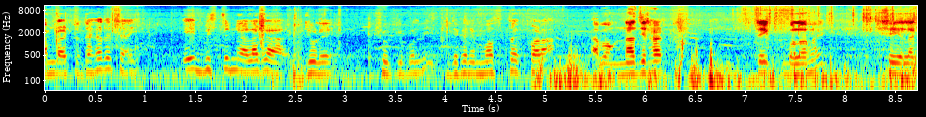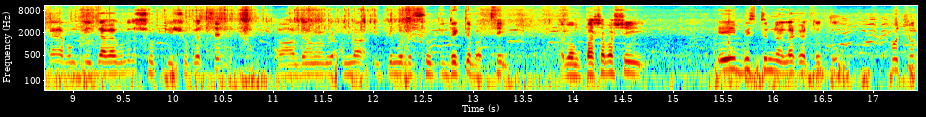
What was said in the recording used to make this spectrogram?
আমরা একটু দেখাতে চাই। এই বিস্তীর্ণ এলাকা জুড়ে শুটকিপল্লী যেখানে মস্তক পাড়া এবং নাজিরহাট টেক বলা হয়। সেই এলাকা এবং এই জায়গাগুলোতে শুটকি শুকাচ্ছে। এবং আমরা ইতিমধ্যে শুটকি দেখতে পাচ্ছি। এবং পাশাপাশি এই বিস্তীর্ণ এলাকাটাতে প্রচুর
